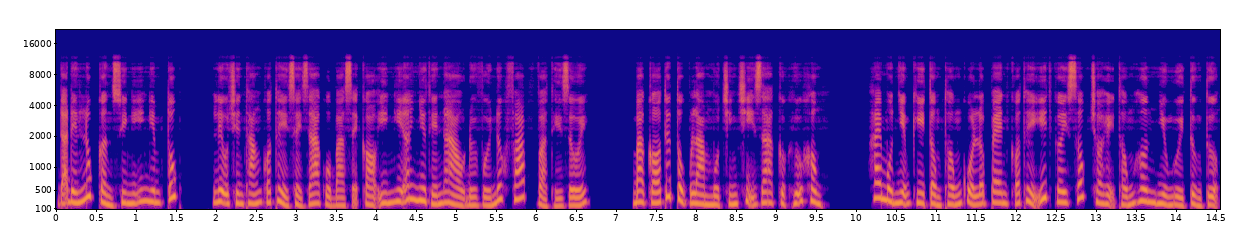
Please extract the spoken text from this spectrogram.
đã đến lúc cần suy nghĩ nghiêm túc liệu chiến thắng có thể xảy ra của bà sẽ có ý nghĩa như thế nào đối với nước Pháp và thế giới. Bà có tiếp tục làm một chính trị gia cực hữu không? Hay một nhiệm kỳ tổng thống của Le Pen có thể ít gây sốc cho hệ thống hơn nhiều người tưởng tượng?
